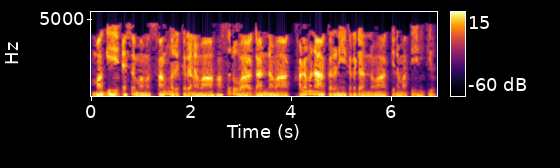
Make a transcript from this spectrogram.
මගේ ඇස මම සංවර කරනවා හසුරුවා ගන්නවා කලමනාකරණය කර ගන්නවා කියන මතේ හිටියොත්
